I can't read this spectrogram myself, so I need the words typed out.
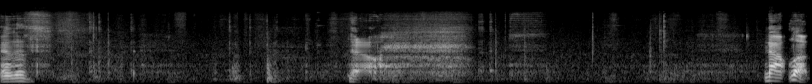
And this now, now look,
